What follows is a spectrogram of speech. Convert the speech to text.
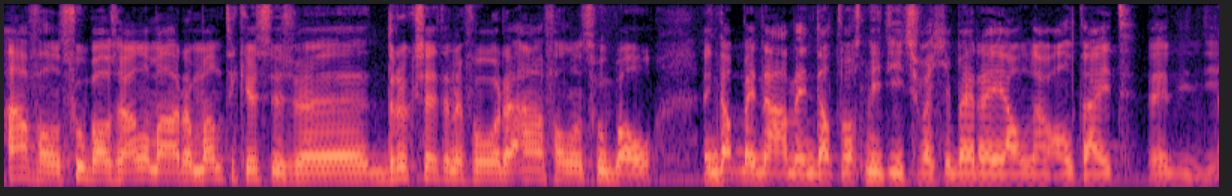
aanvallend voetbal zijn allemaal romanticus. Dus we druk zetten naar voren, aanvallend voetbal. En dat met name. En dat was niet iets wat je bij Real nou altijd... Hè, die, die,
